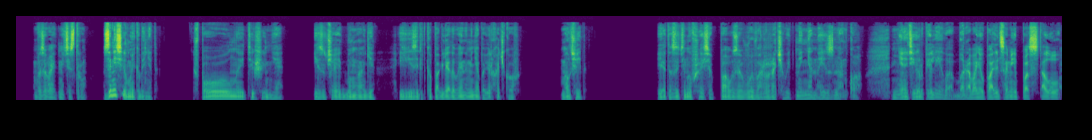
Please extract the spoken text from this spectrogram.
— вызывает медсестру. «Занеси в мой кабинет». В полной тишине изучает бумаги и изредка поглядывая на меня поверх очков. Молчит. И эта затянувшаяся пауза выворачивает меня наизнанку. Нетерпеливо барабаню пальцами по столу.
